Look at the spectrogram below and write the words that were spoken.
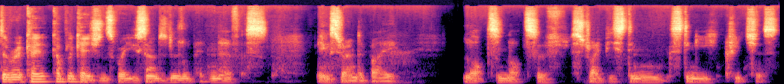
there were a couple of occasions where you sounded a little bit nervous, being surrounded by lots and lots of stripy, sting, stingy creatures.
